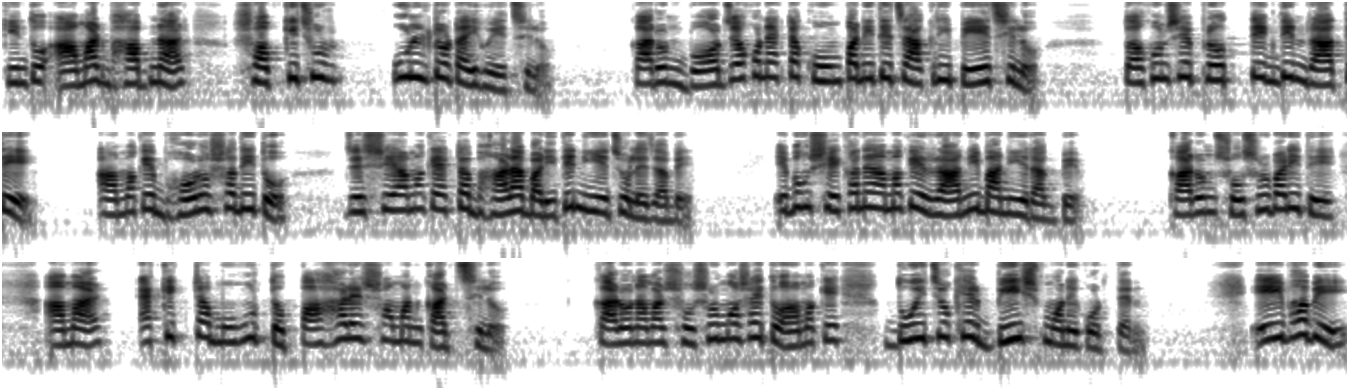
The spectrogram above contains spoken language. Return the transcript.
কিন্তু আমার ভাবনার সব কিছুর উল্টোটাই হয়েছিল। কারণ বর যখন একটা কোম্পানিতে চাকরি পেয়েছিল তখন সে প্রত্যেক দিন রাতে আমাকে ভরসা দিত যে সে আমাকে একটা ভাড়া বাড়িতে নিয়ে চলে যাবে এবং সেখানে আমাকে রানী বানিয়ে রাখবে। কারণ শ্বশুরবাড়িতে আমার এক একটা মুহূর্ত পাহাড়ের সমান কাটছিল। কারণ আমার শ্বশুরমশাই তো আমাকে দুই চোখের বিষ মনে করতেন। এইভাবেই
